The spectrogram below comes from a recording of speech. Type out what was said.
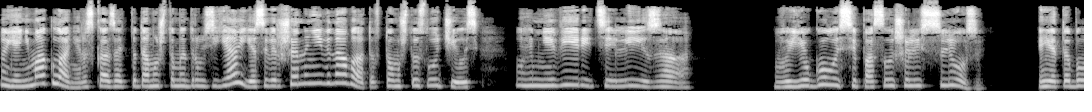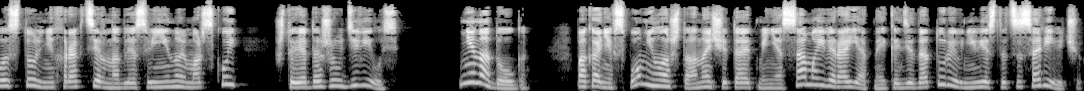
Но я не могла не рассказать, потому что мы друзья, я совершенно не виновата в том, что случилось. Вы мне верите, Лиза?» В ее голосе послышались слезы, и это было столь нехарактерно для свининой морской, что я даже удивилась. Ненадолго пока не вспомнила, что она считает меня самой вероятной кандидатурой в невесты цесаревичу,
